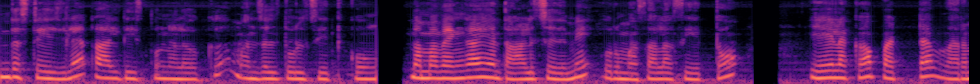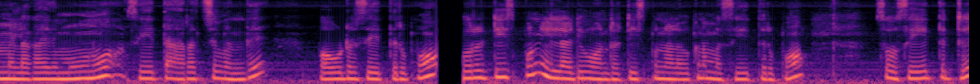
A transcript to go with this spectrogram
இந்த ஸ்டேஜில் கால் டீஸ்பூன் அளவுக்கு மஞ்சள் தூள் சேர்த்துக்கோங்க. நம்ம வெங்காயம் தாளித்ததுமே ஒரு மசாலா சேர்த்தோம். ஏலக்காய் பட்டை வரமிளகாய் இது மூணும் சேர்த்து அரைச்சி வந்து பவுடர் சேர்த்துருப்போம். ஒரு டீஸ்பூன் இல்லாட்டி ஒன்றரை டீஸ்பூன் அளவுக்கு நம்ம சேர்த்துருப்போம். ஸோ சேர்த்துட்டு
